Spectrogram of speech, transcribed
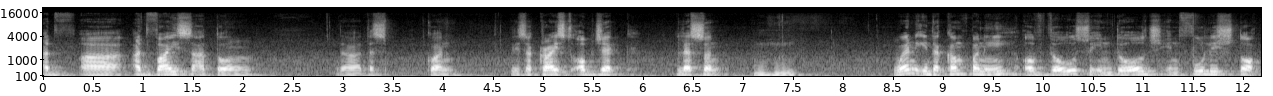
uh, advice sa atong the the kwan. It is a Christ object lesson. Mhm. When in the company of those who indulge in foolish talk,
